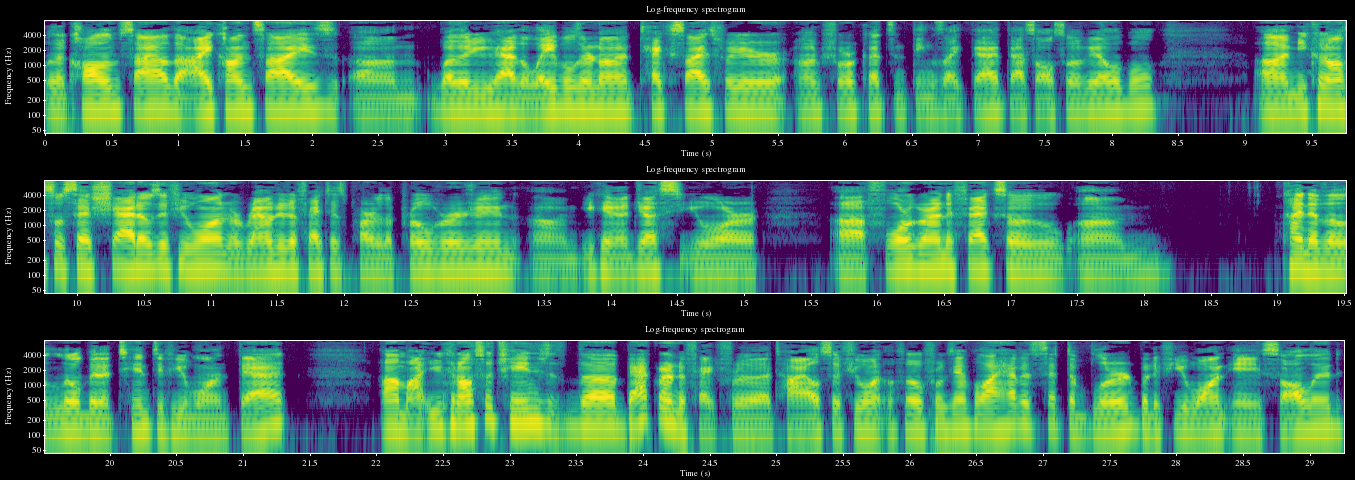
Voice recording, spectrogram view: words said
the column style, the icon size, um, whether you have the labels or not, text size for your um, shortcuts and things like that. That's also available. Um, you can also set shadows if you want. A rounded effect as part of the pro version. Um, you can adjust your uh, foreground effect, so um, kind of a little bit of tint if you want that. Um, you can also change the background effect for the tile. So if you want, so for example, I have it set to blurred, but if you want a solid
